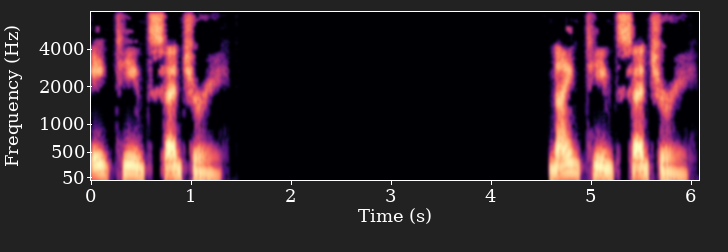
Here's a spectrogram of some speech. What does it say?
18th century. 19th century.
